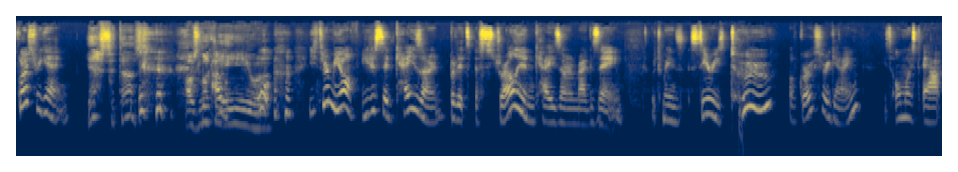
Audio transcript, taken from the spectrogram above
Grossery Gang. Yes, it does. I was looking Oh, at you. Uh, well, you threw me off. You just said K Zone, but it's Australian K Zone magazine, which means series two of Grossery Gang is almost out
